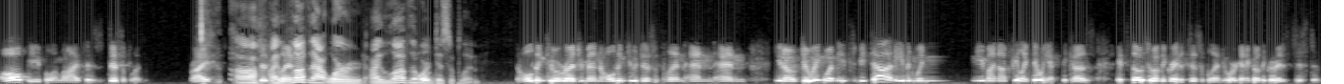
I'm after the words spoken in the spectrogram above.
all people in life is discipline, right? Oh, discipline. I love that word. I love the word discipline holding to a regimen, holding to a discipline, and and you know doing what needs to be done, even when you might not feel like doing it, because it's those who have the greatest discipline who are going to go the greatest distance.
